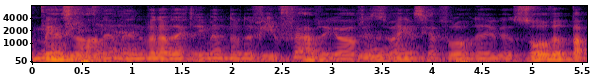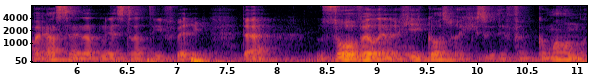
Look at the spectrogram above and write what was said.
Mensen aannemen en vanaf dat je er iemand naar de vier, vijfde gaat of de zwangerschapsverlof, dat je zoveel paparassen en administratief werk, dat zoveel energie kost, waar ik zoiets van, come on, dat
